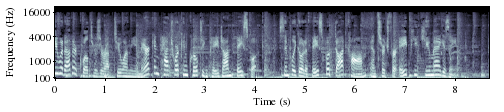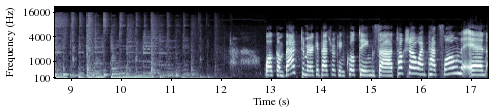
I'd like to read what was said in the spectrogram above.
See what other quilters are up to on the American Patchwork and Quilting page on Facebook. Simply go to facebook.com and search for APQ Magazine. Welcome back to American Patchwork and Quilting's uh, talk show. I'm Pat Sloan, and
